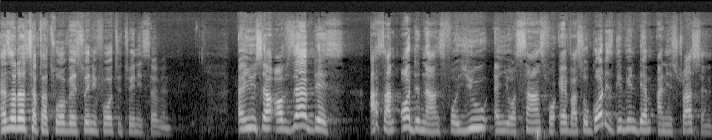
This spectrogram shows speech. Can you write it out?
Exodus chapter 12, verse 24 to 27. And you shall observe this as an ordinance for you and your sons forever. So God is giving them an instruction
